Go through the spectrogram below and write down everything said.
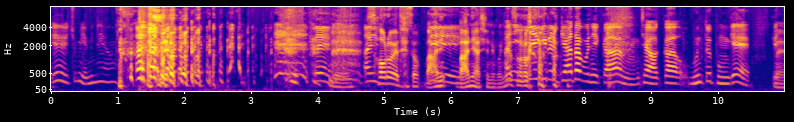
예, 좀 예민해요. 네. 네. 아니, 서로에 대해서 많이 네. 많이 아시는군요. 아니 서로가. 이 얘기를 이렇게 하다 보니까 제가 아까 문득 본게 네.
